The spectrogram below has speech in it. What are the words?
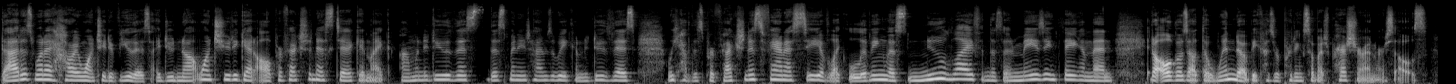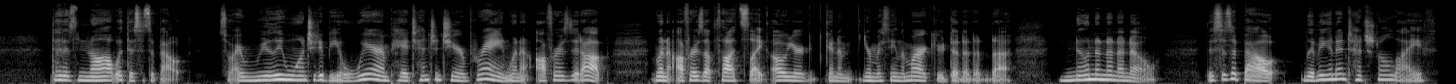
that is what I how I want you to view this. I do not want you to get all perfectionistic and like I'm going to do this this many times a week. I'm going to do this. We have this perfectionist fantasy of like living this new life and this amazing thing and then it all goes out the window because we're putting so much pressure on ourselves. That is not what this is about. So I really want you to be aware and pay attention to your brain when it offers it up, when it offers up thoughts like, "Oh, you're gonna, you're missing the mark. You're da da da da." No, no, no, no, no. This is about living an intentional life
